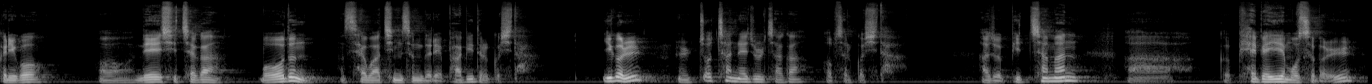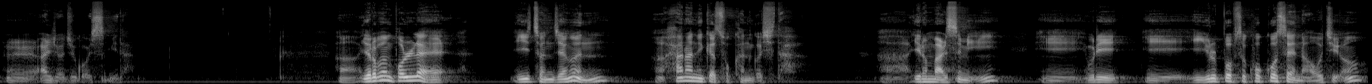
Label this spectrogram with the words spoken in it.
그리고 어, 내 시체가 모든 새와 짐승들의 밥이 될 것이다. 이걸 쫓아내줄 자가 없을 것이다. 아주 비참한 아, 그 패배의 모습을 알려주고 있습니다. 아, 여러분 본래 이 전쟁은 하나님께 속한 것이다. 아, 이런 말씀이 이, 우리 율법서 곳곳에 나오지요.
